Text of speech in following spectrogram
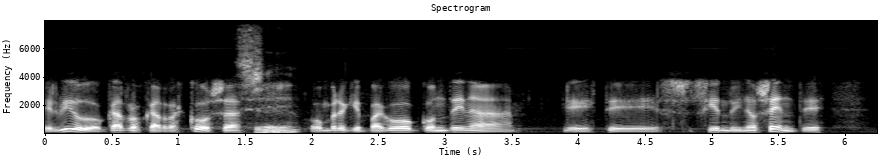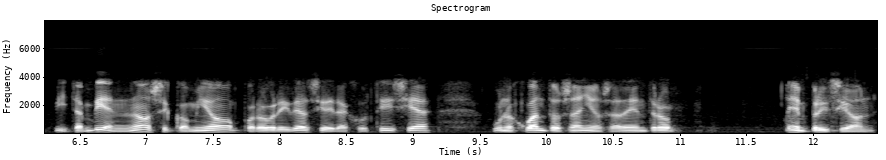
el viudo Carlos Carrascosa, hombre que pagó condena este, siendo inocente y también no se comió por obra y gracia de la justicia unos cuantos años adentro en prisión.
